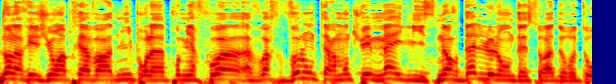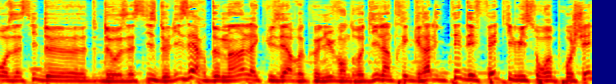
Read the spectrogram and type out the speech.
Dans la région, après avoir admis pour la première fois avoir volontairement tué Maëlys, Nordal Lelandais sera de retour aux assises de, l'Isère demain. L'accusé a reconnu vendredi l'intégralité des faits qui lui sont reprochés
